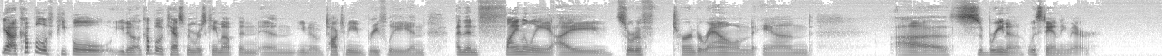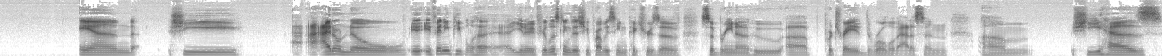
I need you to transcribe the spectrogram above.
yeah, a couple of people, you know, a couple of cast members came up and and you know talked to me briefly, and and then finally I sort of turned around and uh, Sabrina was standing there and she I, don't know. If any people you know if you're listening to this you've probably seen pictures of sabrina who uh, portrayed the role of addison. Um, she has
